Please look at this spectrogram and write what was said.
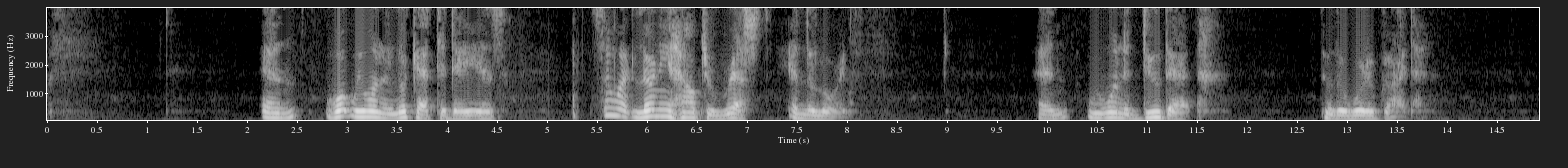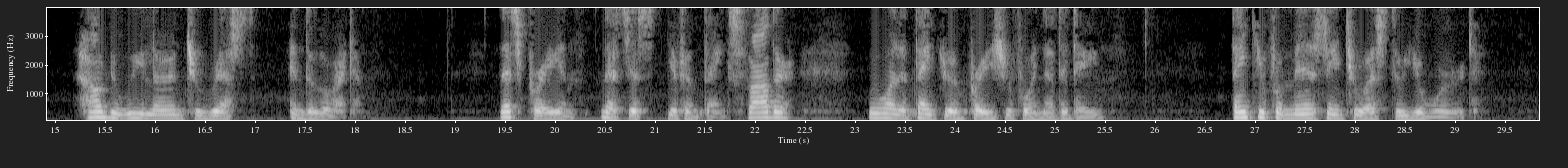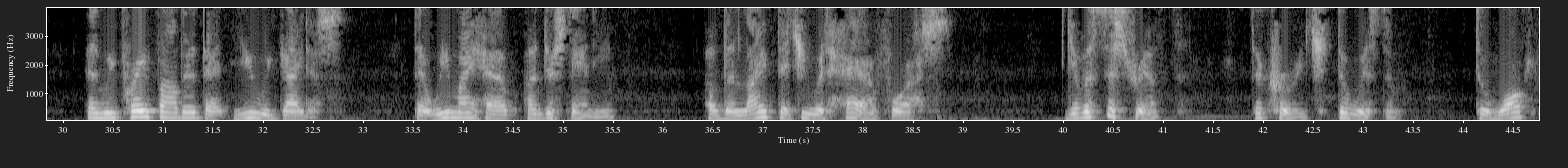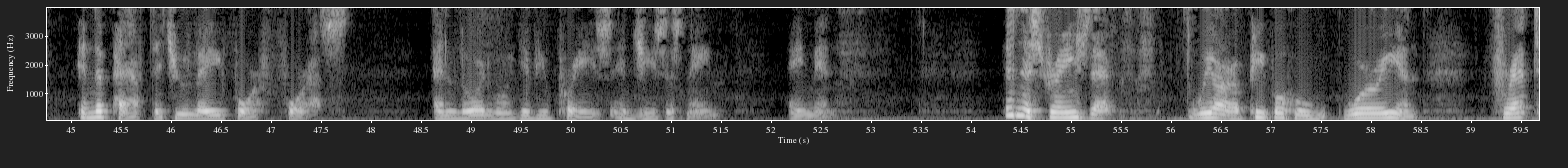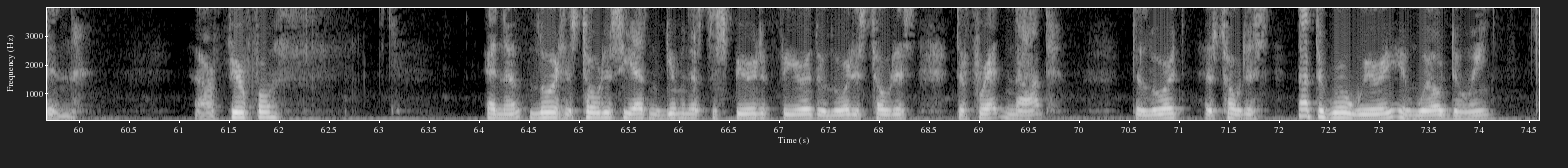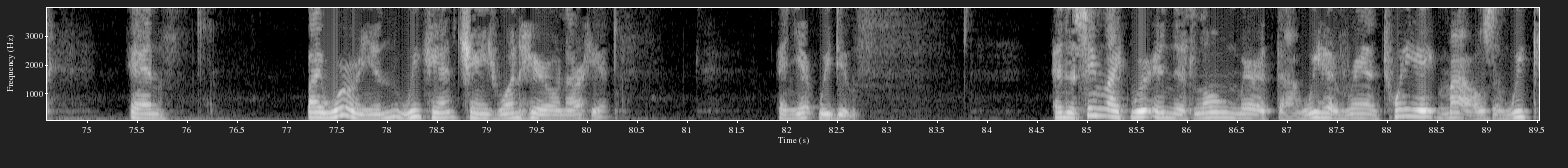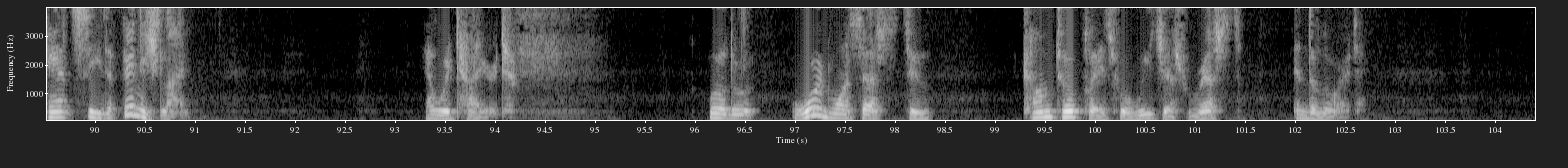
And what we want to look at today is somewhat learning how to rest in the Lord. And we want to do that through the Word of God. How do we learn to rest in the Lord? Let's pray and let's just give him thanks. Father, we want to thank you and praise you for another day. Thank you for ministering to us through your word. And we pray, Father, that you would guide us, that we might have understanding of the life that you would have for us. Give us the strength, the courage, the wisdom to walk in the path that you lay forth for us and Lord will give you praise in Jesus' name. Amen. Isn't it strange that we are a people who worry and fret and are fearful? And the Lord has told us He hasn't given us the spirit of fear. The Lord has told us to fret not. The Lord has told us not to grow weary in well doing. And by worrying, we can't change one hair on our head. And yet we do. And it seems like we're in this long marathon. We have ran 28 miles and we can't see the finish line. And we're tired. Well, the Word wants us to come to a place where we just rest in the Lord.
